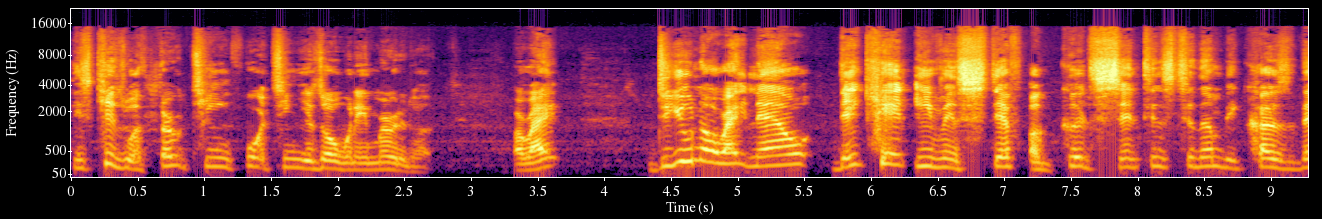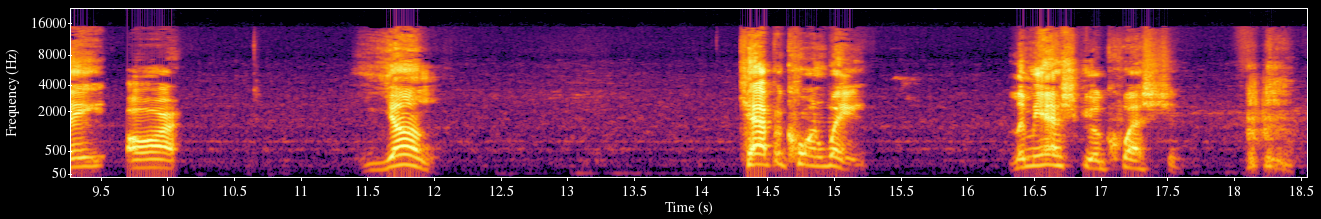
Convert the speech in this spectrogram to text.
These kids were 13, 14 years old when they murdered her. All right. Do you know right now they can't even stiff a good sentence to them because they are young? Capricorn, wait. Let me ask you a question.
